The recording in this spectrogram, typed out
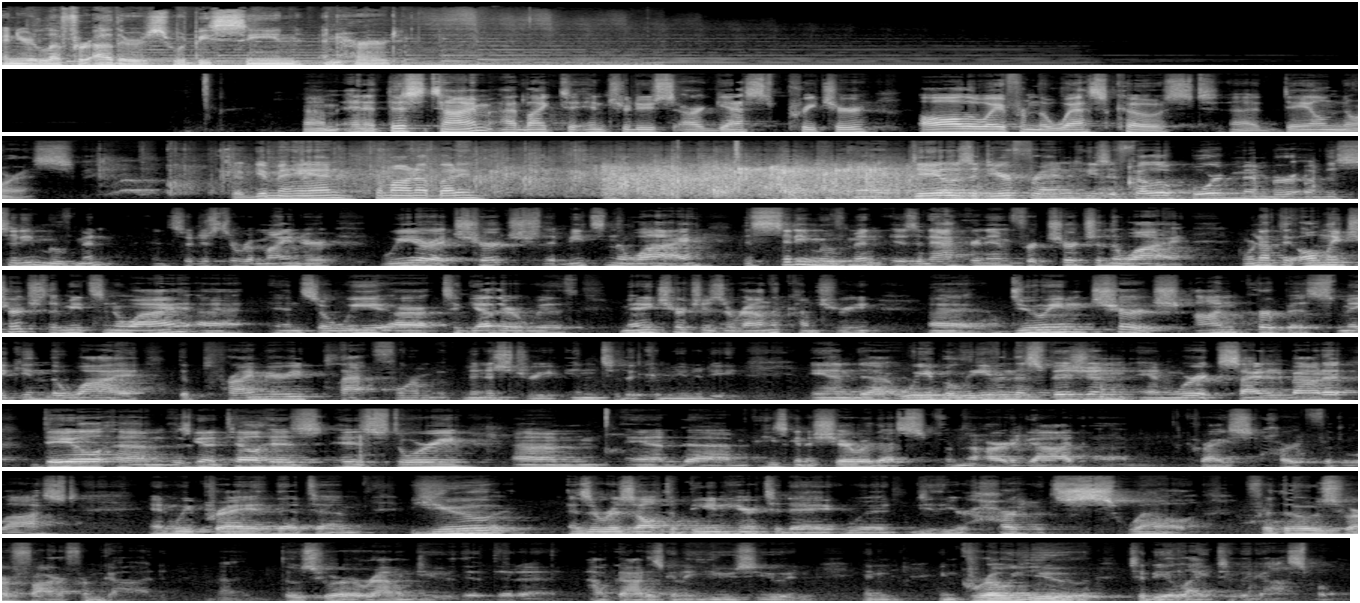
and your love for others would be seen and heard. Um, and at this time, I'd like to introduce our guest preacher, all the way from the West Coast, uh, Dale Norris. So give him a hand. Come on up, buddy. Uh, Dale is a dear friend. He's a fellow board member of the City Movement. And so, just a reminder we are a church that meets in the Y. The City Movement is an acronym for Church in the Y. We're not the only church that meets in the Y. Uh, and so, we are together with many churches around the country uh, doing church on purpose, making the Y the primary platform of ministry into the community. And uh, we believe in this vision and we're excited about it. Dale um, is going to tell his, his story um, and um, he's going to share with us from the heart of God, um, Christ's heart for the lost. And we pray that um, you, as a result of being here today, would your heart would swell for those who are far from God, uh, those who are around you, that, that uh, how God is going to use you and, and, and grow you to be a light to the gospel.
